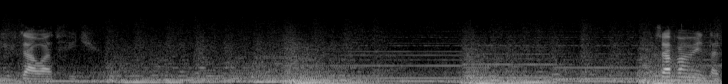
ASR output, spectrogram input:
ich załatwić. Trzeba pamiętać,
